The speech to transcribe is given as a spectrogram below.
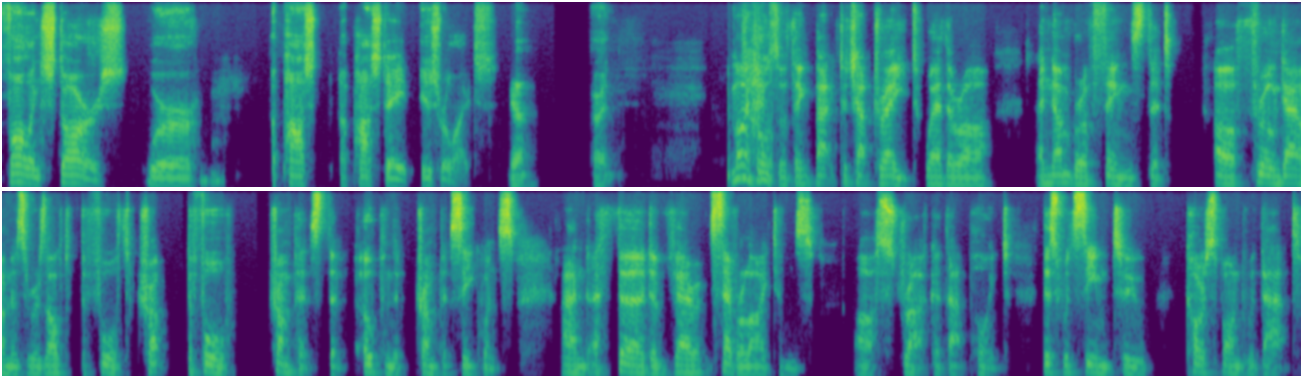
falling stars were apost- apostate Israelites. Yeah. All right. We might also think back to chapter eight, where there are a number of things that are thrown down as a result of the fourth trump, the four trumpets that open the trumpet sequence, and a third of ver- several items are struck at that point. This would seem to correspond with that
